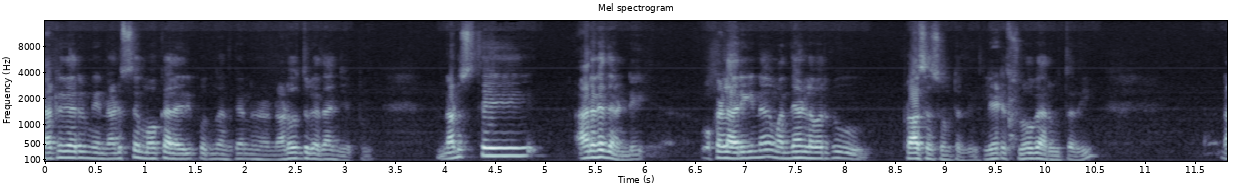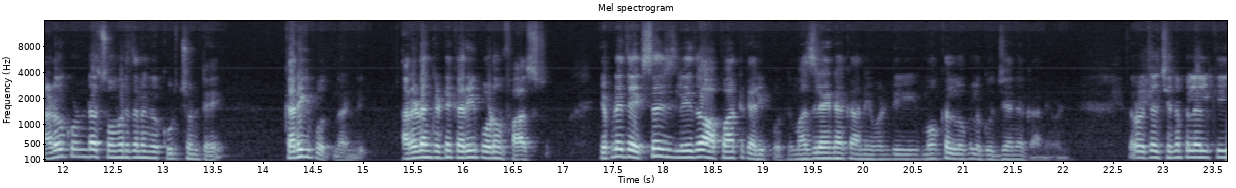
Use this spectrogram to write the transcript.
డాక్టర్ గారు నేను నడిస్తే మోకాలు అరిగిపోతుంది అందుకని నడవద్దు కదా అని చెప్పి. నడిస్తే అరగదండి. ఒకళ్ళు అరిగినా వందేళ్ళ వరకు ప్రాసెస్ ఉంటుంది. లేట్ స్లోగా అరుగుతుంది. నడవకుండా సోమరితనంగా కూర్చుంటే కరిగిపోతుందండి. అరగడం కంటే కరిగిపోవడం ఫాస్ట్ ఎప్పుడైతే ఎక్సర్సైజ్ లేదో ఆ పార్ట్ కరిగిపోతుంది. మజిల్ అయినా కానివ్వండి మోకల లోపల గుజ్జు అయినా కానివ్వండి. తర్వాత చిన్నపిల్లలకి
